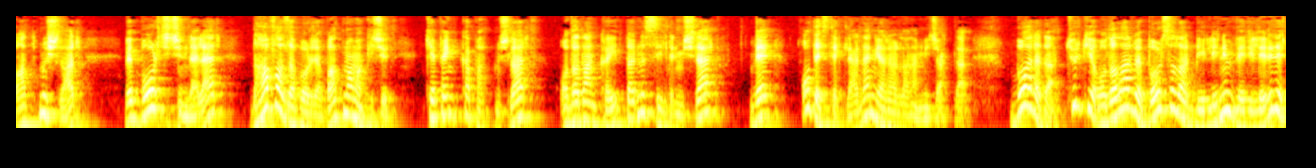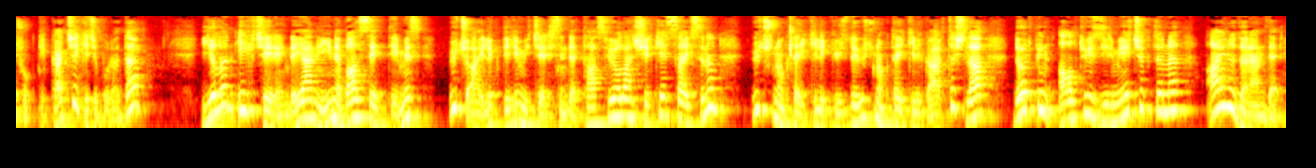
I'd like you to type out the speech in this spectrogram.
batmışlar ve borç içindeler. Daha fazla borca batmamak için kepenk kapatmışlar, odadan kayıtlarını sildirmişler ve o desteklerden yararlanamayacaklar. Bu arada Türkiye Odalar ve Borsalar Birliği'nin verileri de çok dikkat çekici burada. Yılın ilk çeyreğinde yani yine bahsettiğimiz 3 aylık dilim içerisinde tasfiye olan şirket sayısının 3.2'lik %3.2'lik artışla 4620'ye çıktığını aynı dönemde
